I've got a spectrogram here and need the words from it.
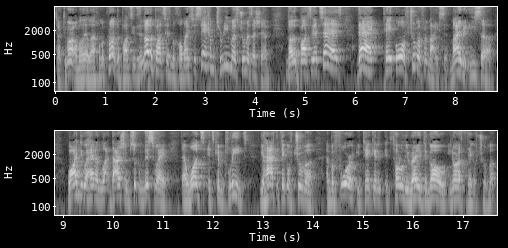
So tomorrow, Amalei Alechem Akrod, the pasuk there's another pasuk says Mechol Ma'aser Sechem Terimas Trumas Hashem. Another pasuk that says that take off truma from Ma'aser. Myra Isa. Why do you go ahead and dash them psukim this way? That once it's complete, you have to take off truma, and before you take it, it's totally ready to go. You don't have to take off truma.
